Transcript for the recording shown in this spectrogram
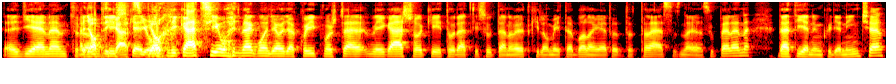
egy ilyen nem tudom, egy applikáció. egy applikáció, hogy megmondja, hogy akkor itt most még ásol két órát, és utána 5 km balangját találsz, az nagyon szuper lenne, de hát ilyenünk ugye nincsen.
